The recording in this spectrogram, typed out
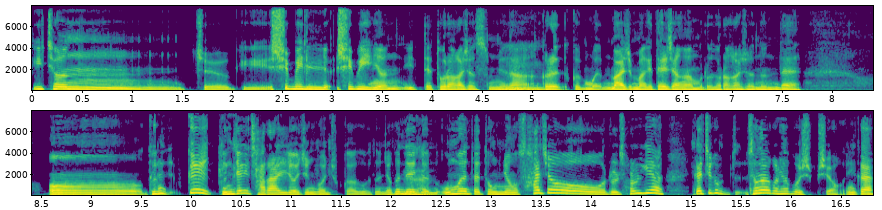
2000 저기 11 12년 이때 돌아가셨습니다. 음. 그래 그 뭐 마지막에 대장암으로 돌아가셨는데 어, 굉- 꽤 굉장히 잘 알려진 건축가거든요. 근데 네. 이제 노무현 대통령 사저를 설계한, 그러니까 지금 생각을 해보십시오. 그러니까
